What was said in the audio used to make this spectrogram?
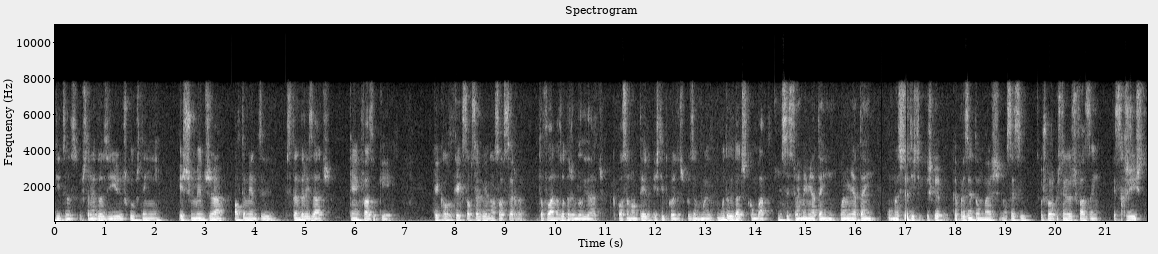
ditos, os treinadores e os clubes têm estes momentos já altamente standardizados. Quem é que faz o quê? O que é que, o que, é que se observa e não se observa? Estou a falar nas outras modalidades possam não ter este tipo de coisas, por exemplo, modalidades de combate. Não sei se o MMA tem, o MMA tem umas estatísticas que, que apresentam, mas não sei se os próprios treinadores fazem esse registro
